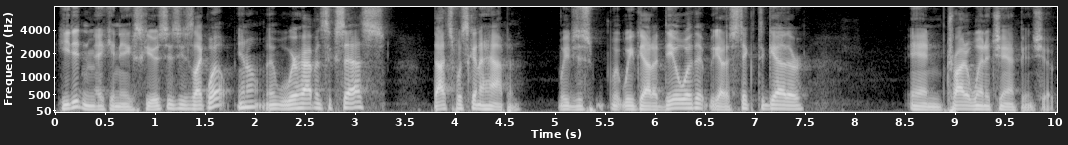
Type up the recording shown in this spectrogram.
he didn't make any excuses. He's like, "Well, you know, we're having success. That's what's going to happen. We just we've got to deal with it. We got to stick together and try to win a championship."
